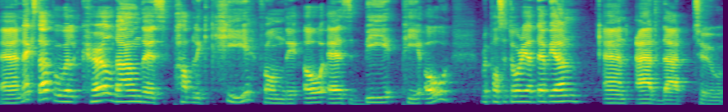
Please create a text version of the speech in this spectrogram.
Uh, next up, we will curl down this public key from the OSBPO repository at Debian and add that to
